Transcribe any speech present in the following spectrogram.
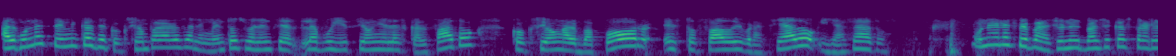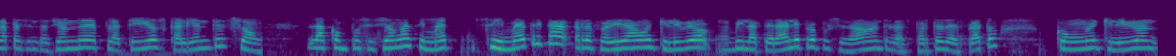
Algunas técnicas de cocción para los alimentos suelen ser la ebullición y el escalfado, cocción al vapor, estofado y braseado y asado. Una de las preparaciones básicas para la presentación de platillos calientes son la composición asimétrica referida a un equilibrio bilateral y proporcionado entre las partes del plato con un equilibrio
